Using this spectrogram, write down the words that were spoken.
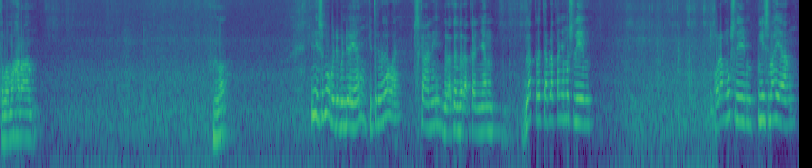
Tanpa mahram. Nampak? Ini semua benda-benda yang kita kena lawan. Sekarang ni gerakan-gerakan yang Latar belakangnya Muslim. Orang Muslim pergi sembahyang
